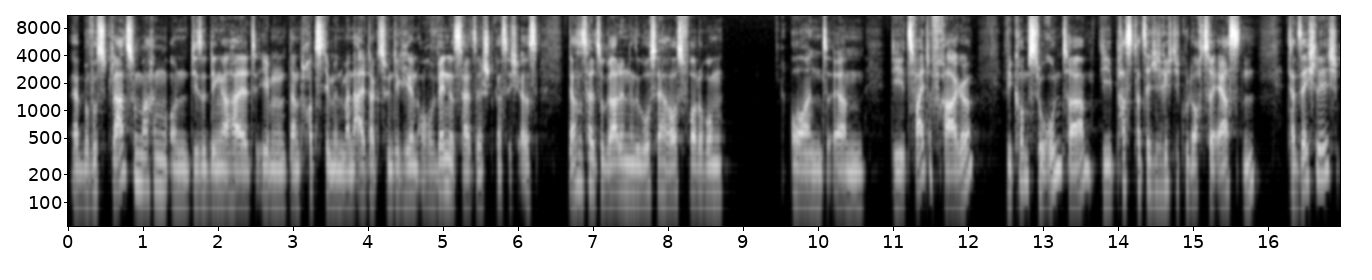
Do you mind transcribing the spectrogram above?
äh, bewusst klar zu machen und diese Dinge halt eben dann trotzdem in meinen Alltag zu integrieren, auch wenn es halt sehr stressig ist. Das ist halt so gerade eine große Herausforderung. Und ähm, die zweite Frage, wie kommst du runter? Die passt tatsächlich richtig gut auch zur ersten. Tatsächlich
